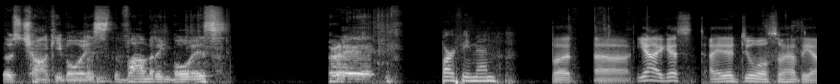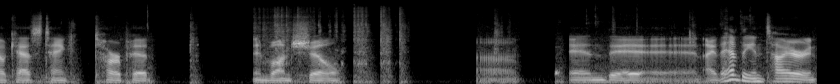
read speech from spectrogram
Those chonky boys, the vomiting boys. Barfy men. But uh, yeah, I guess I do also have the Outcast tank Tar Pit and Von Schill. Uh, and then I have the entire.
